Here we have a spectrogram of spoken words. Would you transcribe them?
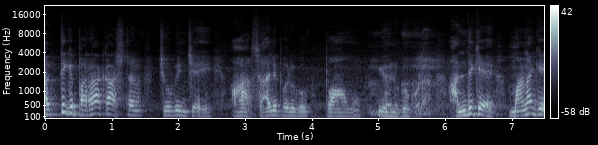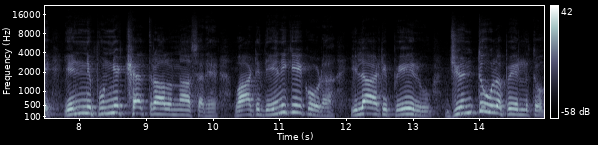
భక్తికి పరాకాష్ఠను చూపించే ఆ సాలిపురుగు పాము ఏనుగు కూడా. అందుకే మనకి ఎన్ని పుణ్యక్షేత్రాలున్నా సరే వాటి దేనికి కూడా ఇలాంటి పేరు జంతువుల పేర్లతో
